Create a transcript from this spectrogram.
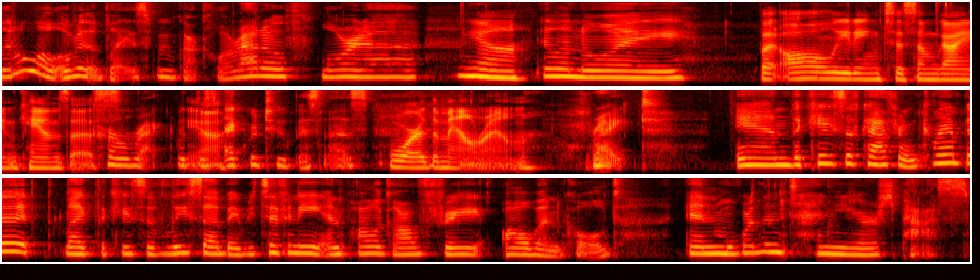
little all over the place. We've got Colorado, Florida, Yeah. Illinois. But all leading to some guy in Kansas Correct. With Yeah. this Equitu business. or the mailroom. Right. And the case of Catherine Clampitt, like the case of Lisa, Baby Tiffany, and Paula Godfrey, all went cold. And more than 10 years pass.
